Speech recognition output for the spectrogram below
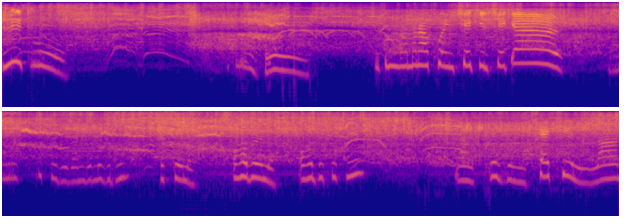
Nitro. Çekil amına koyayım çekil çekil. Bu çocuğu ben böyle gideyim. Ha şöyle. Aha böyle. Aha da çok iyi. Lan kızım çekil lan.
